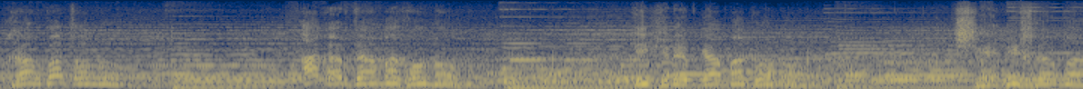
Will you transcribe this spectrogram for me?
ქალბატონო აღარ დამახონო იქნებ გამაგონო შენი ხმა.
